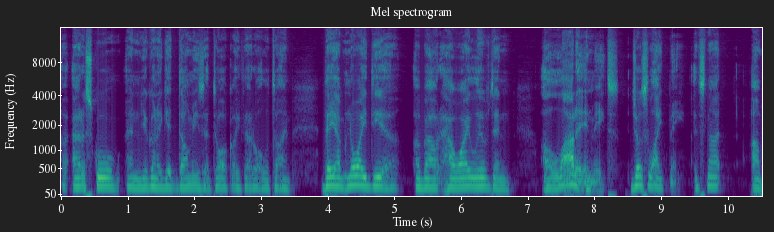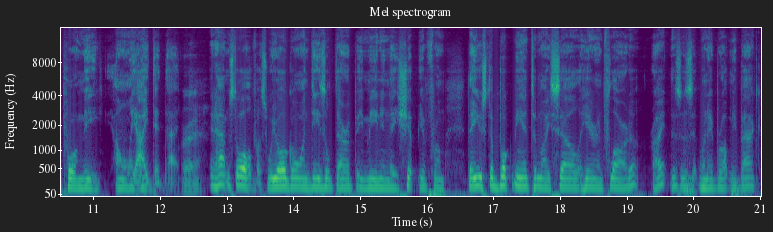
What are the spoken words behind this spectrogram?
uh, out of school, and you're going to get dummies that talk like that all the time, they have no idea about how I lived and a lot of inmates just like me. It's not I'm poor me. Only I did that. right. It happens to all of us. We all go on diesel therapy, meaning they ship you from. They used to book me into my cell here in Florida, right? This is when they brought me back.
